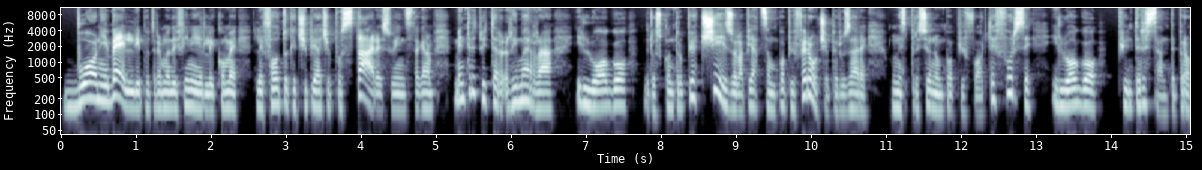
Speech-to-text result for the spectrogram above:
buoni e belli potremmo definirli come le foto che ci piace postare su Instagram, mentre Twitter rimarrà il luogo dello scontro più acceso, la piazza un po' più feroce per usare un'espressione un po' più forte e forse il luogo più interessante però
